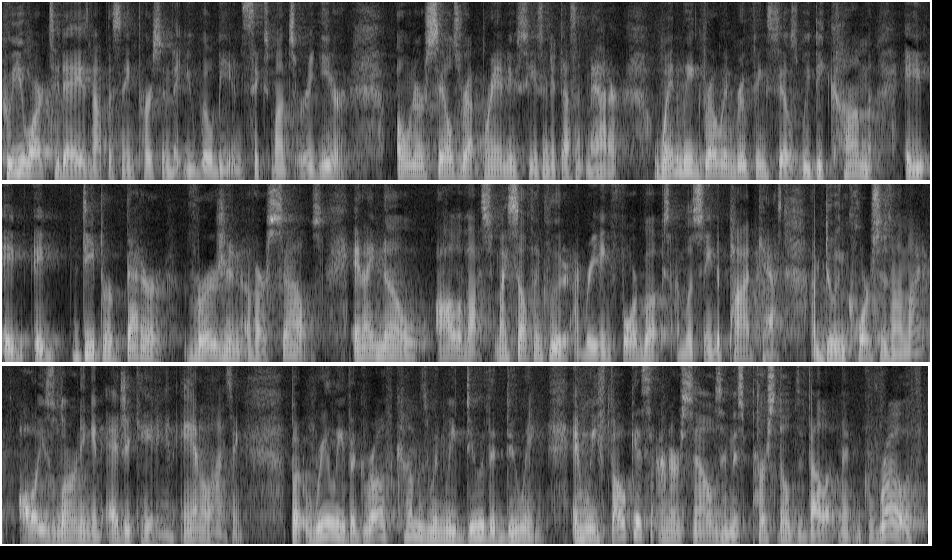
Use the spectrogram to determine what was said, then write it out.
Who you are today is not the same person that you will be in six months or a year. Owner, sales rep, brand new season, it doesn't matter. When we grow in roofing sales, we become a, a, a deeper, better version of ourselves. And I know all of us, myself included, I'm reading four books, I'm listening to podcasts, I'm doing courses online, I'm always learning and educating and analyzing. But really, the growth comes when we do the doing and we focus on ourselves and this personal development growth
